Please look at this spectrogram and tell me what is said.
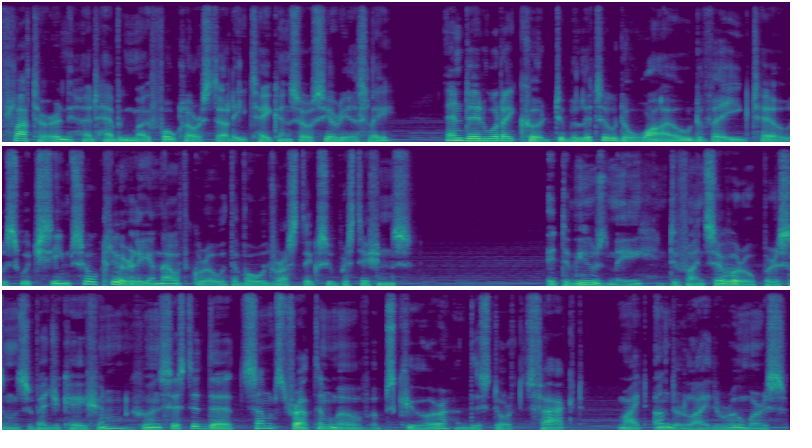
flattered at having my folklore study taken so seriously, and did what I could to belittle the wild, vague tales which seemed so clearly an outgrowth of old rustic superstitions. It amused me to find several persons of education who insisted that some stratum of obscure, distorted fact might underlie the rumors.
